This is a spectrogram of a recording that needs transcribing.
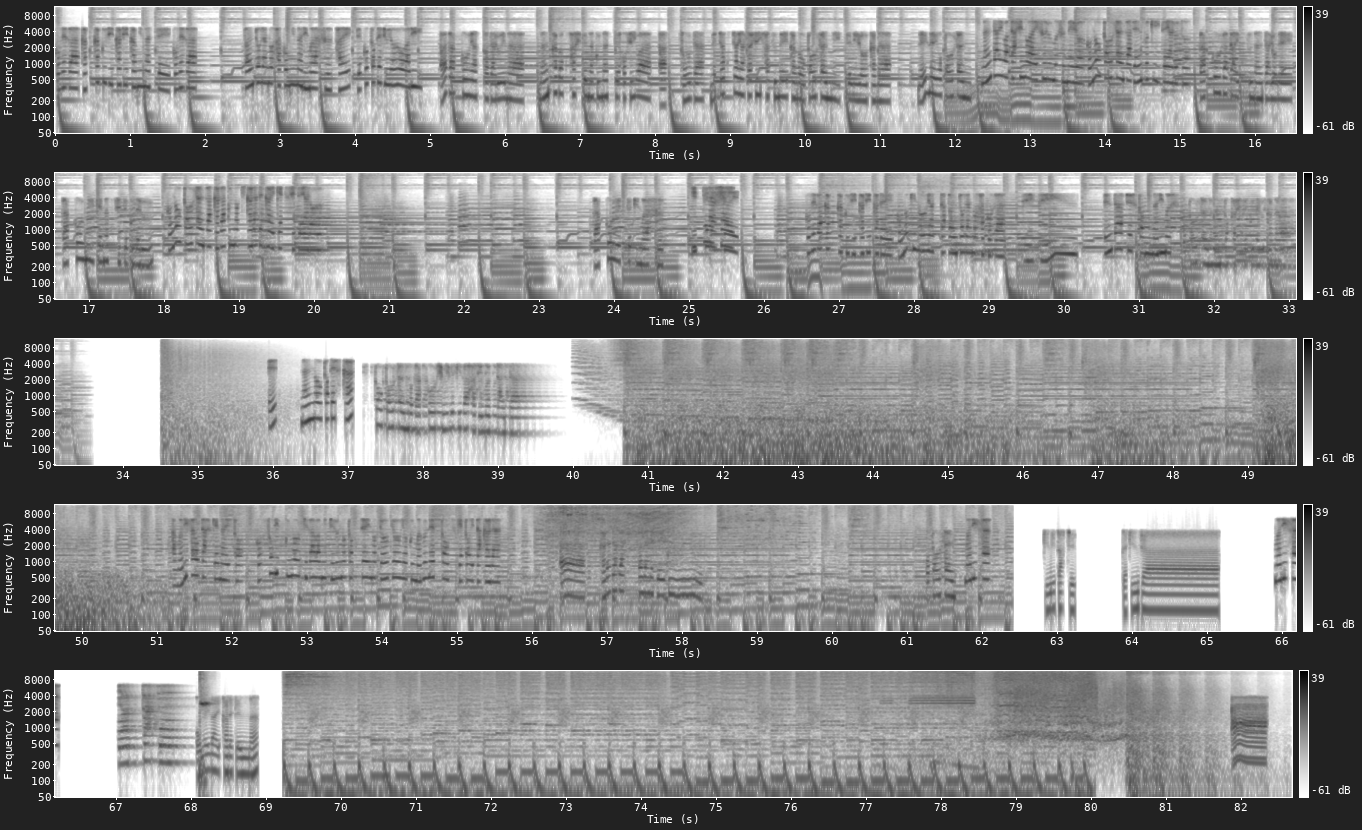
これがカクカクジカジカになって、これが、パンドラの箱になります。はい。ってことで授業終わり。ああ学校やっぱだるいななんか爆破してなくなってほしいわあ、そうだ、めちゃくちゃ優しい発明家のお父さんに行ってみようかな。ねえねえお父さん。年代私の愛する娘よ。このお父さんが全部聞いてやるぞ。学校が退屈なんだよね。学校に行けなくしてくれる？このお父さんが科学の力で解決してやろう。学校行ってきます。いってらっしゃい。これがカクカクジカジカで、この昨日やったパンドラの箱が、ピーピーン。エンダーチェストになります。お父さんなんとかしてくれるかな何の音ですか？きっとお父さんの学校襲撃が始まったんだ。あまりさを助けないと、コッソリックの内側にキルの特定の超強力マグネットをつけといたから。ああ、体が引っ張られているお父さん、マリサ、君たち、できんじゃー。マリサ。やったぜ。おめえら行かれてんな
